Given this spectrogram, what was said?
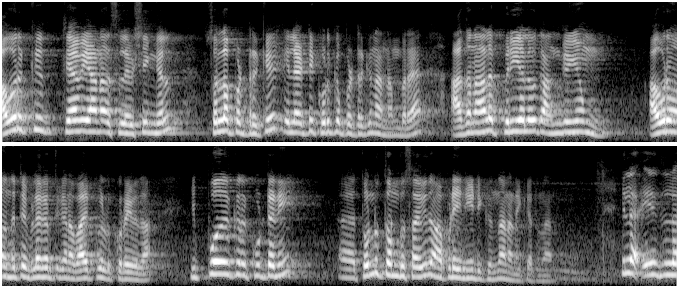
அவருக்கு தேவையான சில விஷயங்கள் சொல்லப்பட்டிருக்கு இல்லாட்டி கொடுக்கப்பட்டிருக்கு நான் நம்புகிறேன் அதனால் பெரிய அளவுக்கு அங்கேயும் அவரும் வந்துட்டு விலகிறதுக்கான வாய்ப்புகள் குறைவு தான் இப்போது இருக்கிற கூட்டணி தொண்ணூத்தொம்பது தொண்ணூத்தொன்பது சதவீதம் அப்படியே நீடிக்கும் தான் நினைக்கிறேன் நான். இல்லை இதில்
